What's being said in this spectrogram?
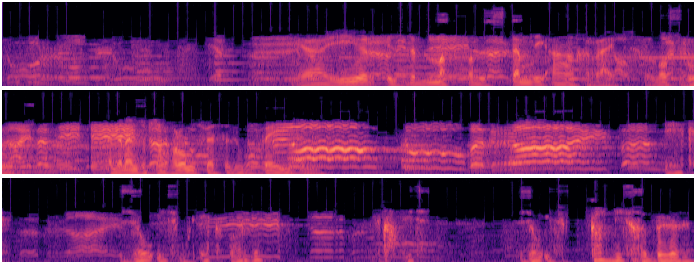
Sturm und Blut. Ja, hier is de macht van de stem die aangrijpt, losvoert. En de mensen op zijn grondvesten doet beven. Gebeuren.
